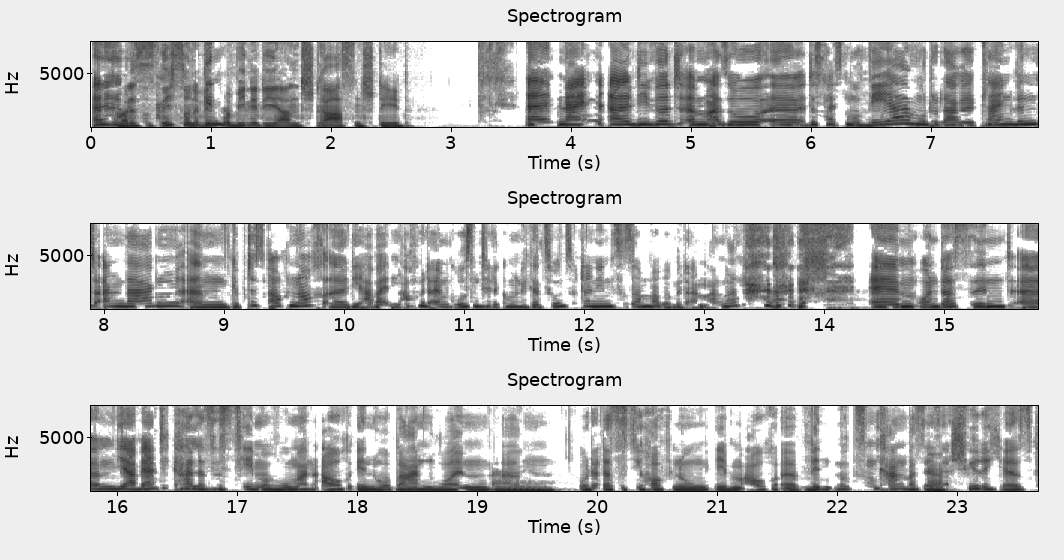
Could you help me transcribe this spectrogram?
Äh, Aber das ist nicht so eine Windturbine, die an Straßen steht. Äh, nein, äh, die wird, ähm, also äh, das heißt Movea, modulare Kleinwindanlagen, ähm, gibt es auch noch. Äh, die arbeiten auch mit einem großen Telekommunikationsunternehmen zusammen, aber mit einem anderen. ähm, und das sind ähm, ja vertikale Systeme, wo man auch in urbanen Räumen ah, ähm, oder das ist die Hoffnung, eben auch äh, Wind nutzen kann, was sehr, ja. sehr schwierig ist.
